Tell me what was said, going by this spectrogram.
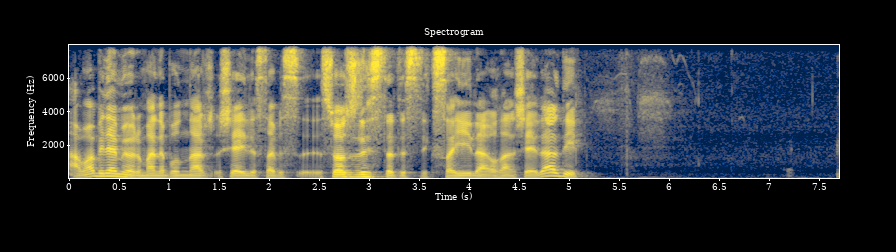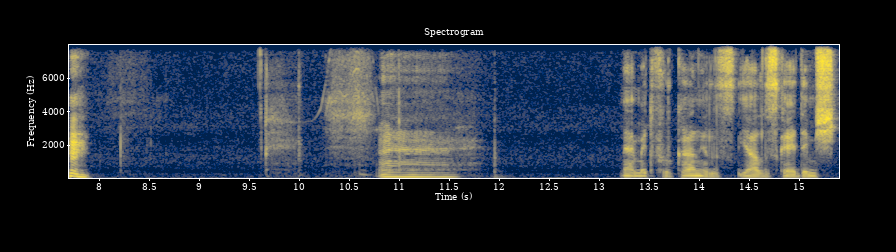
Ama bilemiyorum hani bunlar şeyle tabii sözlü istatistik sayıyla olan şeyler değil. Mehmet Furkan Yıldız, Yaldızkaya demiş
